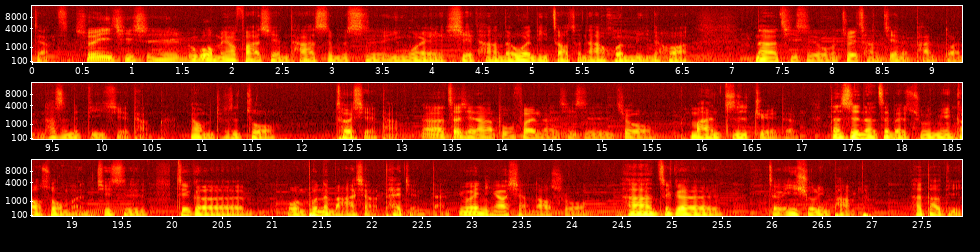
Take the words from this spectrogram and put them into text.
这样子。所以其实如果我们要发现他是不是因为血糖的问题造成他昏迷的话，那其实我们最常见的判断他是不是低血糖，那我们就是做。测血糖，那测血糖的部分呢，其实就蛮直觉的。但是呢，这本书里面告诉我们，其实这个我们不能把它想得太简单，因为你还要想到说，它这个这个 insulin pump，它到底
